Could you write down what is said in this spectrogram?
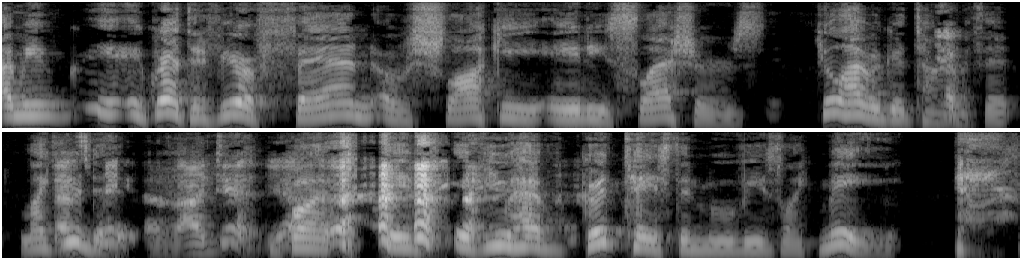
I mean, granted, if you're a fan of schlocky '80s slashers, you'll have a good time yeah, with it, like you did. Me. I did. Yeah. But if, if you have good taste in movies like me,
